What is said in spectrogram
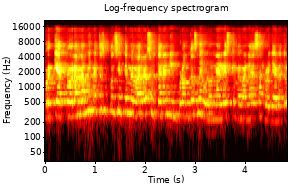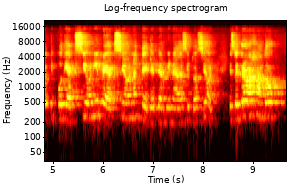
porque al programar mi mente subconsciente me va a resultar en improntas neuronales que me van a desarrollar otro tipo de acción y reacción ante determinada situación. Estoy trabajando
